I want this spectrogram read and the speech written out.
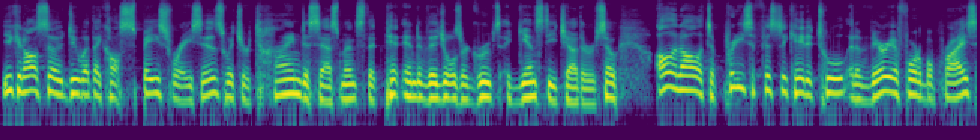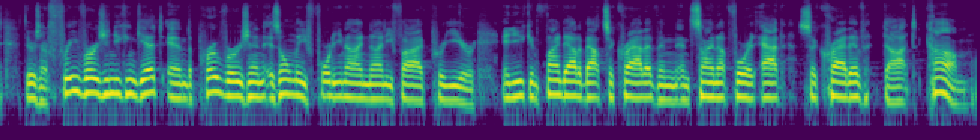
You can also do what they call space races, which are timed assessments that pit individuals or groups against each other. So, all in all, it's a pretty sophisticated tool at a very affordable price. There's a free version you can get, and the pro version is only $49.95 per year. And you can find out about Socrative and, and sign up for it at socrative.com.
